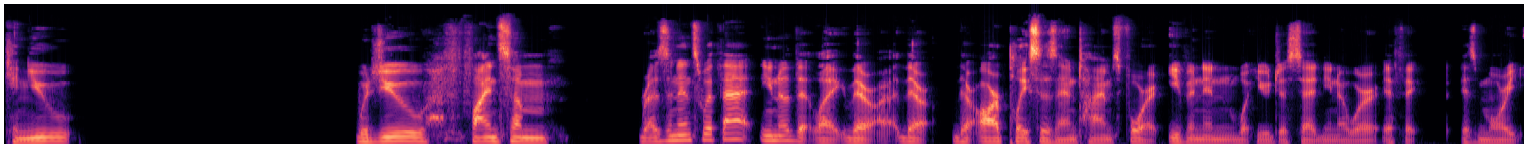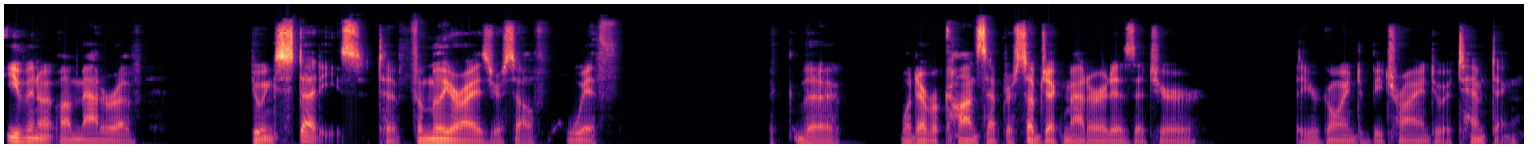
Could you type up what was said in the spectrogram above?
can you would you find some resonance with that? You know that like there are there there are places and times for it even in what you just said you know where if it is more even a, a matter of doing studies to familiarize yourself with the whatever concept or subject matter it is that you're that you're going to be trying to attempting.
